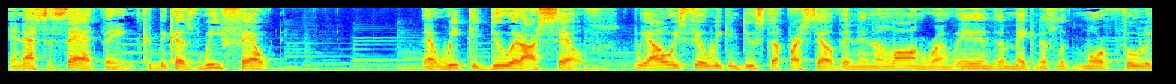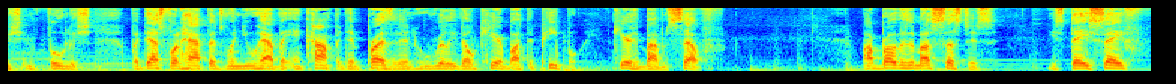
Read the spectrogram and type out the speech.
And that's the sad thing because we felt that we could do it ourselves. We always feel we can do stuff ourselves, and in the long run, it ends up making us look more foolish and foolish. But that's what happens when you have an incompetent president who really don't care about the people; cares about himself. My brothers and my sisters, you stay safe,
